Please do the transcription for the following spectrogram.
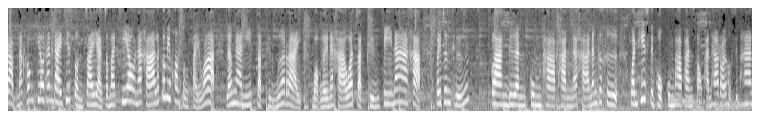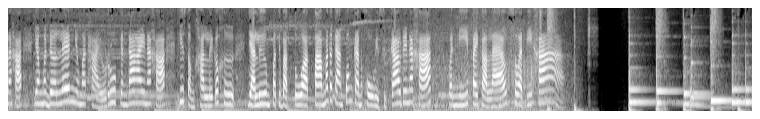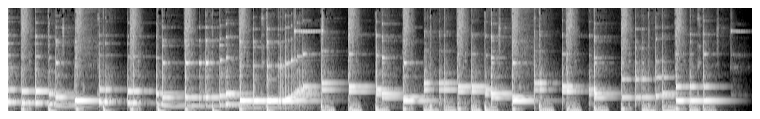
หรับนักท่องเที่ยวท่านใดที่สนใจอยากจะมาเที่ยวนะคะ แล้วก็มีความสงสัยว่า แล้วงานนี้จัดถึงเมื่อไหร่ บอกเลยนะคะว่าจัดถึงปีหน้าค่ะ ไปจนถึงกลางเดือนกุมภาพันธ์นะคะ นั่นก็คือวันที่ 16 กุมภาพันธ์ 2565 นะคะ ยังมาเดินเล่นยังมาถ่ายรูปกันได้นะคะ ที่สำคัญเลยก็คือ อย่าลืมปฏิบัติตัวตามมาตรการป้องกันโควิด -19 ด้วยนะคะ วันนี้ไปก่อนแล้ว สวัสดีค่ะ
